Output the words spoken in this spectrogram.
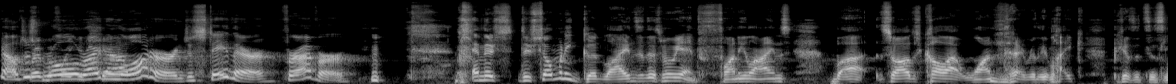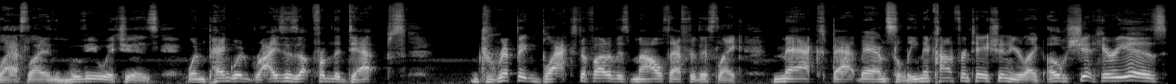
Yeah, I'll just right roll right in the water and just stay there forever. And there's there's so many good lines in this movie and funny lines but so i'll just call out one that i really like because it's his last line in the movie which is when penguin rises up from the depths dripping black stuff out of his mouth after this like max batman selina confrontation. And you're like oh shit here he is.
